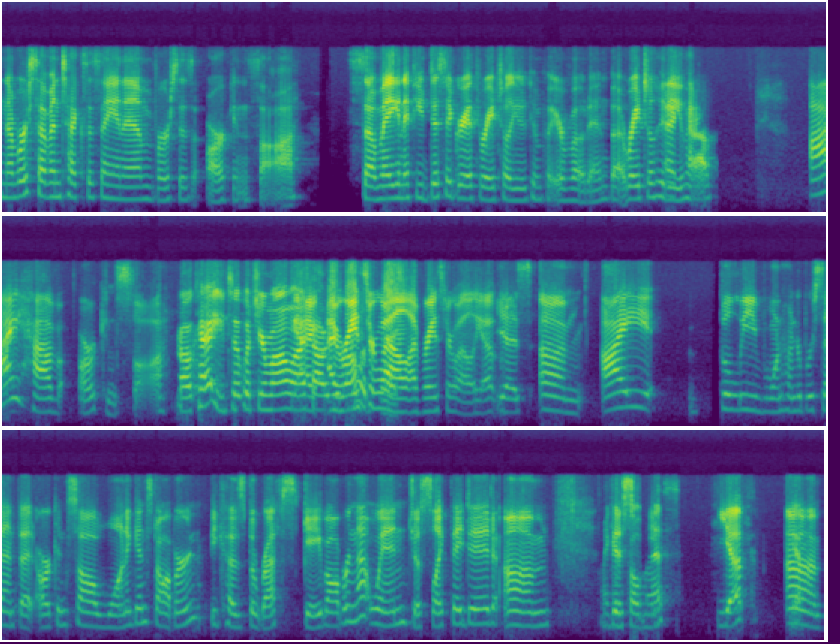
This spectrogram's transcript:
Number seven, Texas A&M versus Arkansas. So Megan, if you disagree with Rachel, you can put your vote in. But Rachel, who do you have? I have Arkansas. Okay, you took what your mom. I, I, I raised her well. I've raised her well. Yep. Yes. Um. I believe 100% that Arkansas won against Auburn because the refs gave Auburn that win, just like they did um, against Ole Miss. Yep. yep. Um,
